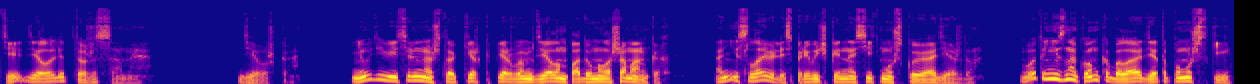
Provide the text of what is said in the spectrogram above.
Те делали то же самое. Девушка. Неудивительно, что Кирк первым делом подумал о шаманках. Они славились привычкой носить мужскую одежду. Вот и незнакомка была одета по-мужски.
